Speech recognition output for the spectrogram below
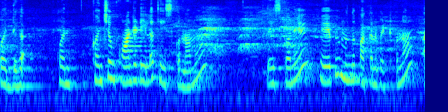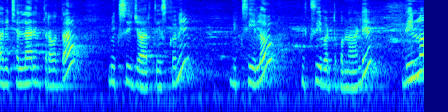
కొద్దిగా కొంచెం క్వాంటిటీలో తీసుకున్నాము. తీసుకొని వేపి ముందు పక్కన పెట్టుకున్నాం. అవి చల్లారిన తర్వాత మిక్సీ జార్ తీసుకొని మిక్సీలో మిక్సీ పట్టుకున్నామండి. దీనిలో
